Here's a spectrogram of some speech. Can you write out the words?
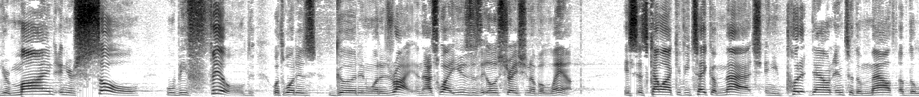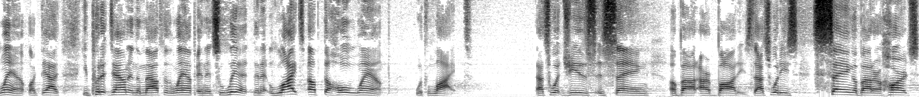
your mind, and your soul will be filled with what is good and what is right. And that's why he uses the illustration of a lamp. It's, it's kind of like if you take a match and you put it down into the mouth of the lamp, like that, you put it down in the mouth of the lamp and it's lit, then it lights up the whole lamp with light. That's what Jesus is saying about our bodies. That's what he's saying about our hearts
